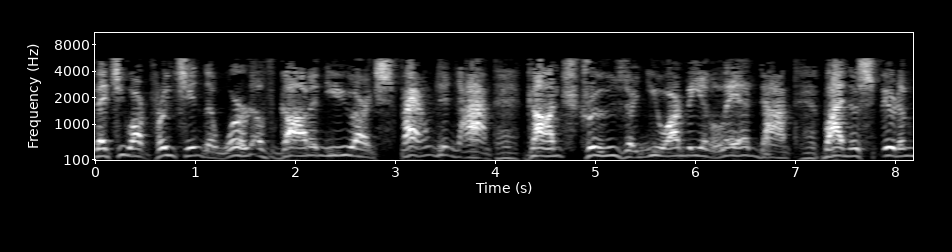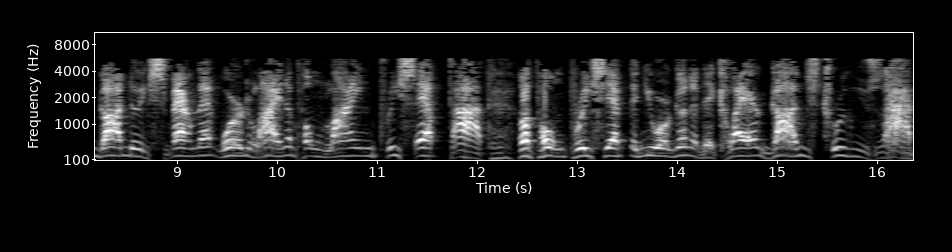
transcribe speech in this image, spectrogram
that you are preaching the word of God and you are expounding uh, God's truths and you are being led uh, by the Spirit of God to expound that word line upon line, precept uh, upon precept, and you are going to declare God's truths. Uh,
